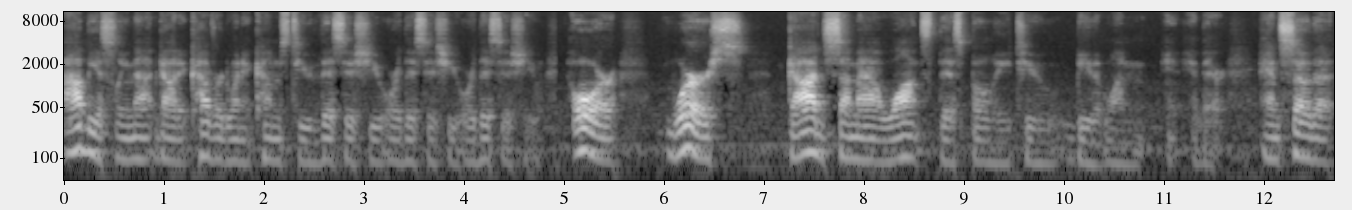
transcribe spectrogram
obviously not got it covered when it comes to this issue or this issue or this issue. Or worse, God somehow wants this bully to be the one in, in there. And so the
